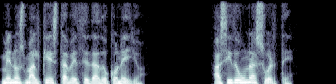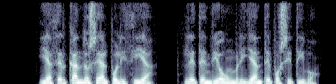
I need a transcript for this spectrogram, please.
Menos mal que esta vez he dado con ello. Ha sido una suerte. Y acercándose al policía, le tendió un brillante positivo.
